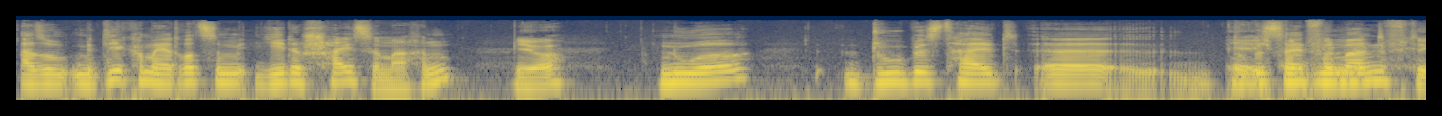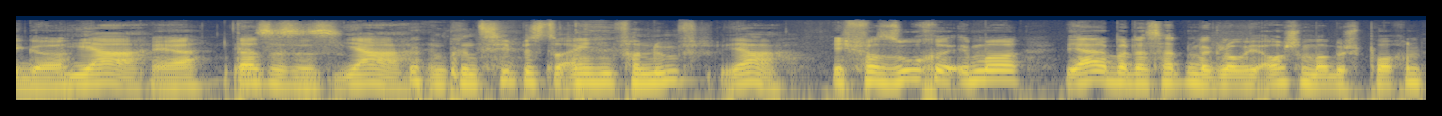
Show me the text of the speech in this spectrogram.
also mit dir kann man ja trotzdem jede Scheiße machen, Ja. nur du bist halt, äh, du Ja, ich bist bin halt niemand, vernünftiger. Ja, Ja, das ist es. ja, im Prinzip bist du eigentlich ein Vernunft, ja, Ich versuche immer, ja, aber das hatten wir, glaube ich, auch schon mal besprochen.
